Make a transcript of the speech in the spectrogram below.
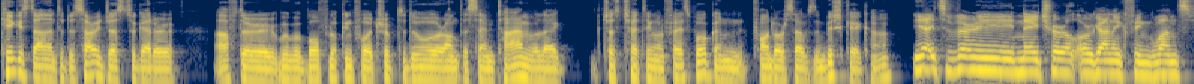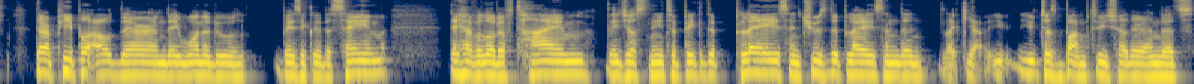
Kyrgyzstan and to the Sari together after we were both looking for a trip to do around the same time. We are like just chatting on Facebook and found ourselves in Bishkek, huh? Yeah, it's a very natural, organic thing. Once there are people out there and they want to do basically the same, they have a lot of time. They just need to pick the place and choose the place. And then, like, yeah, you, you just bump to each other. And that's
